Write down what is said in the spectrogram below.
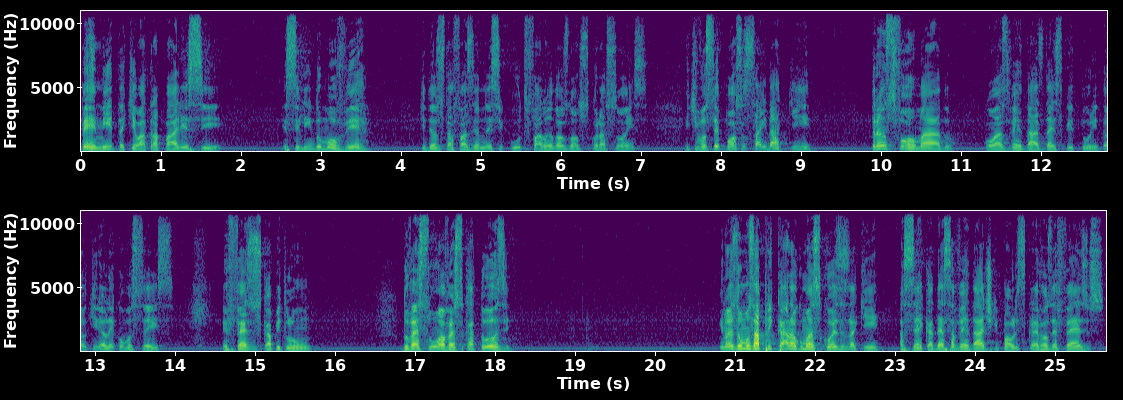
permita que eu atrapalhe esse, esse lindo mover que Deus está fazendo nesse culto, falando aos nossos corações, e que você possa sair daqui transformado com as verdades da Escritura. Então eu queria ler com vocês Efésios capítulo 1, do verso 1 ao verso 14. E nós vamos aplicar algumas coisas aqui acerca dessa verdade que Paulo escreve aos Efésios.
